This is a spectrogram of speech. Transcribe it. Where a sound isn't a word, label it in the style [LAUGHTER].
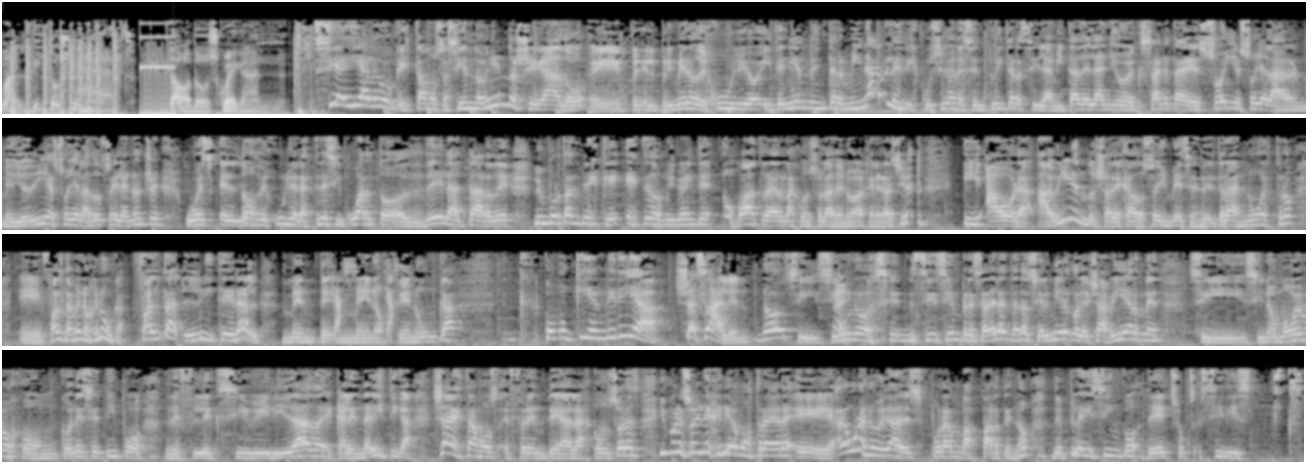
Malditos nerds. Todos juegan. Si hay algo que estamos haciendo, habiendo llegado eh, el primero de julio y teniendo interminables discusiones en Twitter si la mitad del año exacta es hoy, es hoy al mediodía, es hoy a las 12 de la noche o es el 2 de julio a las 3 y cuarto de la tarde, lo importante es que este 2020 nos va a traer las consolas de nueva generación y ahora, habiendo ya dejado seis meses detrás nuestro, eh, falta menos que nunca, falta literalmente menos que nunca como quien diría, ya salen, ¿no? Si, si uno [LAUGHS] si, siempre se adelanta, ¿no? Si el miércoles ya es viernes, si, si nos movemos con, con ese tipo de flexibilidad calendarística, ya estamos frente a las consolas y por eso hoy les queríamos traer eh, algunas novedades por ambas partes, ¿no? De Play 5, de Xbox Series X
